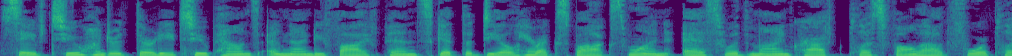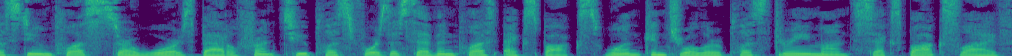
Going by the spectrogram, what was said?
Save £232.95 pence. Get the deal here Xbox One S with Minecraft plus Fallout 4 plus Doom plus Star Wars Battlefront 2 plus Forza 7 plus Xbox One controller plus 3 months Xbox Live,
